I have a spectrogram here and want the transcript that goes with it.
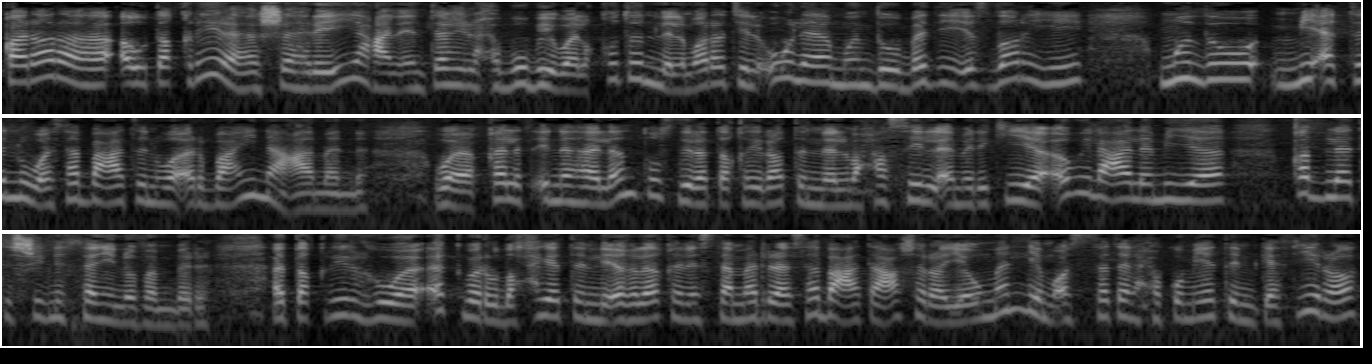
قرارها أو تقريرها الشهري عن إنتاج الحبوب والقطن للمرة الأولى منذ بدء إصداره منذ 147 عاما. وقالت إنها لن تصدر تقريرات للمحاصيل الأمريكية أو العالمية قبل تشرين الثاني نوفمبر. التقرير هو أكبر ضحية لإغلاق استمر 17 يوما لمؤسسات حكومية كثيرة.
